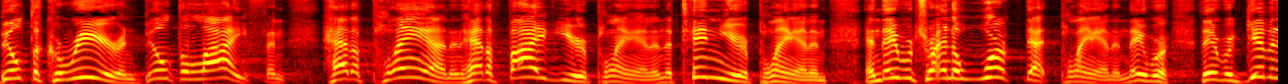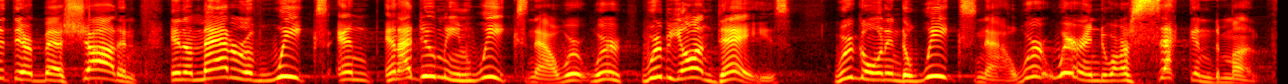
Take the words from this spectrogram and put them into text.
built a career and built a life and had a plan and had a five year plan and a 10 year plan. And, and they were trying to work that plan and they were, they were giving it their best shot. And in a matter of weeks, and, and I do mean weeks now, we're, we're, we're beyond days. We're going into weeks now. We're, we're into our second month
